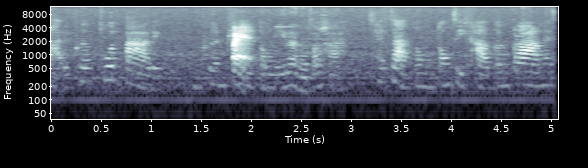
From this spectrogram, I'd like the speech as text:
ปาดไปเพื่อทั่วตาเลยเพื่อนพี่แปะตรงนี้แหละนะเจ้าคะใช่จ้ะตรงตรงสีขาวกลางๆเนี่ย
